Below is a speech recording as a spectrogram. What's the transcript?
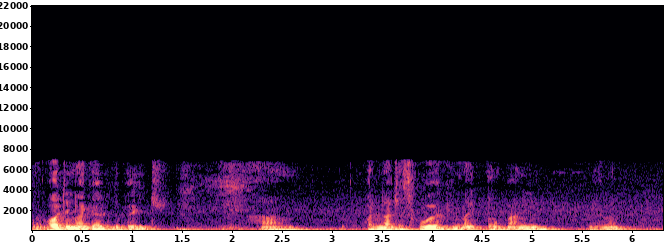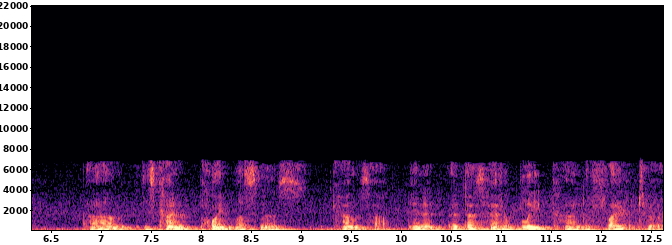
Like, why didn't I go to the beach? Um, why didn't I just work and make more money? Um, this kind of pointlessness comes up, and it, it does have a bleak kind of flavour to it.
